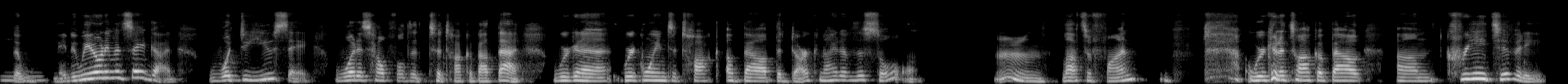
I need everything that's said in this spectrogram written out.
That mm-hmm. maybe we don't even say God. What do you say? What is helpful to, to talk about that? We're gonna we're going to talk about the dark night of the soul. Mm, lots of fun. We're going to talk about um, creativity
